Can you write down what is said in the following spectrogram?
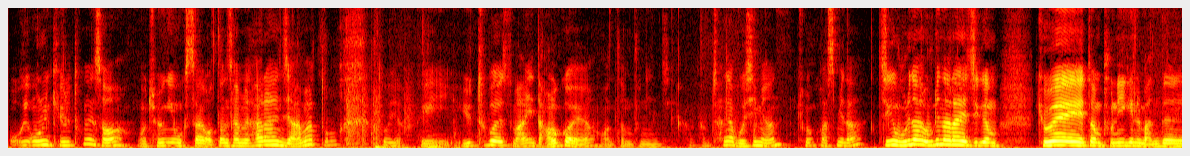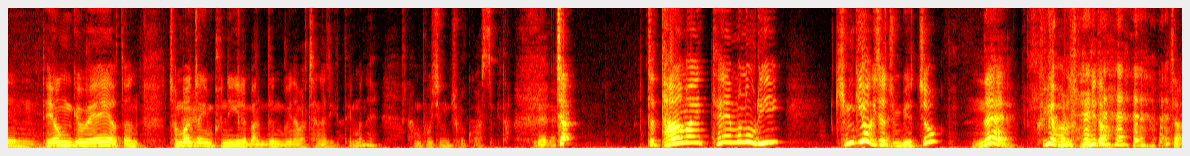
오늘 기회를 통해서 뭐 조용히 목사가 어떤 삶을 살았는지 아마 또또 유튜브에서 많이 나올 거예요. 어떤 분인지 한번 찾아보시면 좋을 것 같습니다. 지금 우리나라 우리나라의 지금 교회의 어떤 분위기를 만든 대형 교회의 어떤 전반적인 분위기를 만든 분이나 마찬가지이기 때문에 한번 보시면 좋을 것 같습니다. 네네. 자, 자 다음 아이템은 우리 김기화 기자 준비했죠? 네, 그게 바로 접니다. 자,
